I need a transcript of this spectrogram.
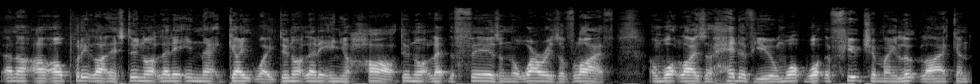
and I'll put it like this do not let it in that gateway. Do not let it in your heart. Do not let the fears and the worries of life and what lies ahead of you and what, what the future may look like and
